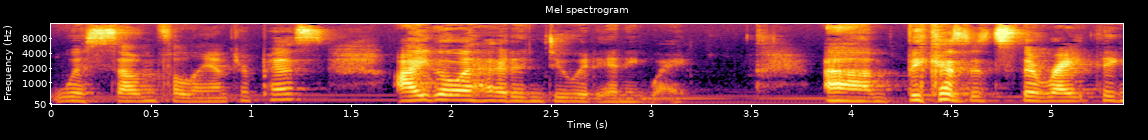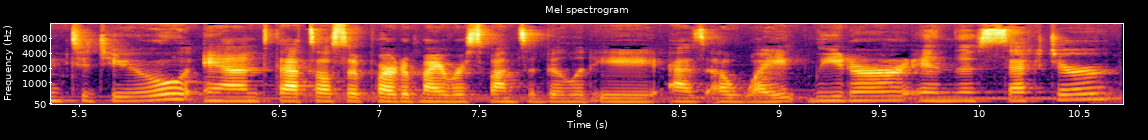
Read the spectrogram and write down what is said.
with some philanthropists. I go ahead and do it anyway um, because it's the right thing to do. And that's also part of my responsibility as a white leader in this sector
